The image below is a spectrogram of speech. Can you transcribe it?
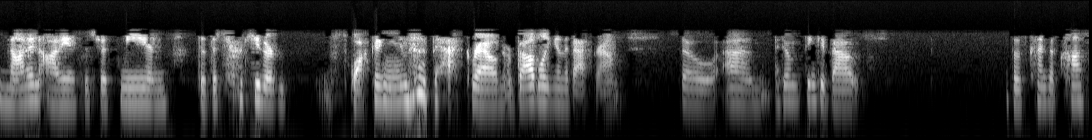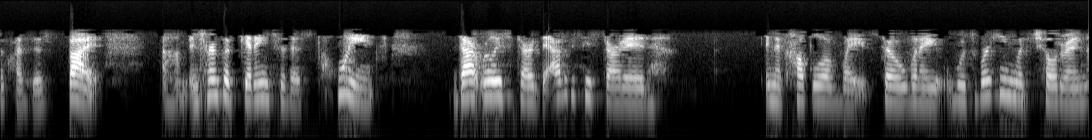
not an audience. It's just me and the, the turkeys are squawking in the background or gobbling in the background. So um, I don't think about those kinds of consequences. But um, in terms of getting to this point, that really started. The advocacy started in a couple of ways. So when I was working with children,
